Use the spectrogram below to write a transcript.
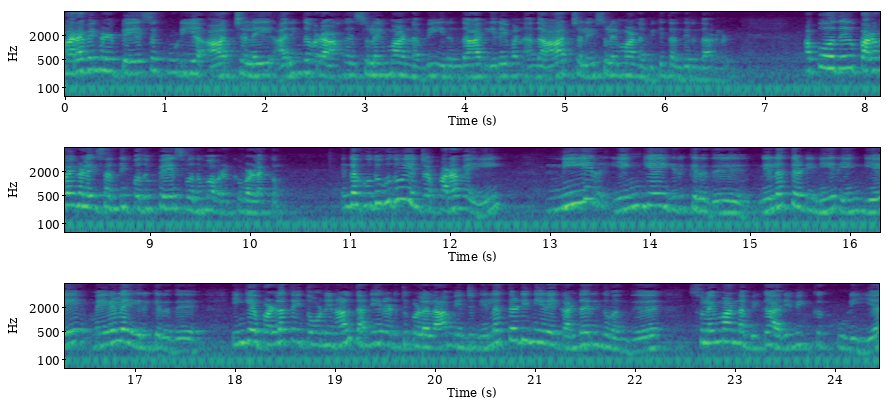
பறவைகள் பேசக்கூடிய ஆற்றலை அறிந்தவராக சுலைமான் நபி இருந்தார். இறைவன் அந்த ஆற்றலை சுலைமான் நபிக்கு தந்திருந்தார்கள். அப்போது பறவைகளை சந்திப்பதும் பேசுவதும் அவருக்கு வழக்கம். இந்த குதுகுது என்ற பறவை நீர் எங்கே இருக்கிறது? நிலத்தடி நீர் எங்கே? மேலே இருக்கிறது. இங்கே பள்ளத்தை தோண்டினால் தண்ணீர் எடுத்துக்கொள்ளலாம் என்று நிலத்தடி நீரை கண்டறிந்து வந்து சுலைமான் நபிக்கு அறிவிக்கக்கூடிய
